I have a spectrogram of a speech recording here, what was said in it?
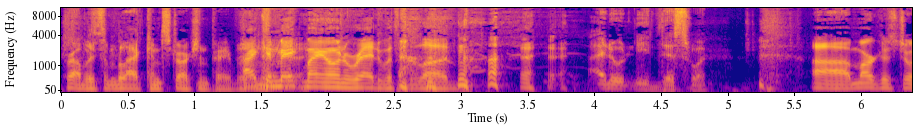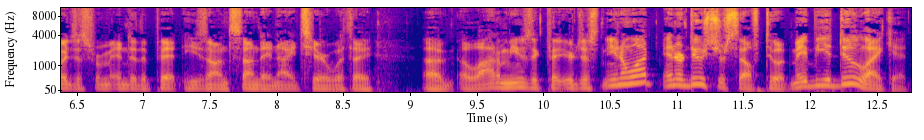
probably some black construction paper. I can make my own red with blood. I don't need this one. Uh, Marcus joins us from Into the Pit. He's on Sunday nights here with a, a a lot of music that you're just you know what introduce yourself to it. Maybe you do like it.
